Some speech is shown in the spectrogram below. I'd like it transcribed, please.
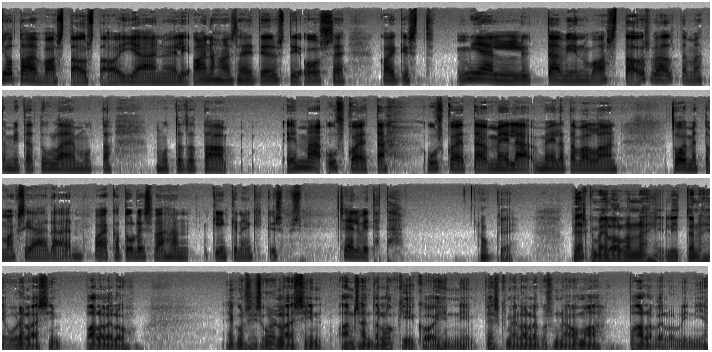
jotain vastausta on jäänyt. Eli ainahan se ei tietysti ole se kaikista miellyttävin vastaus välttämättä, mitä tulee, mutta, mutta tota, en mä usko, että, usko, että meillä, meillä tavallaan toimettomaksi jäädään, vaikka tulisi vähän kinkkinenkin kysymys. Selvitetään. Okei. Okay. Pitäisikö meillä olla näihin, liittyen näihin uudenlaisiin palvelu, ei kun siis uudenlaisiin ansaintalogiikoihin, niin pitäisikö meillä olla joku semmoinen oma palvelulinja?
